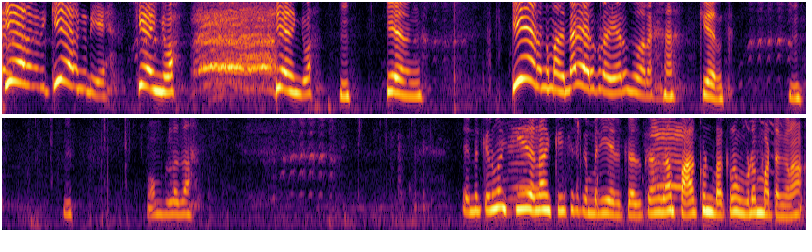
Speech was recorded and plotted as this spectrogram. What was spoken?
கீழே இறங்கடி கீழே இறங்கடி. கீழே இங்கே வா. கீழே இங்கே வா. ம் கீழே இறங்க கீழே இறங்குமா அது மேலே இறக்கூடாது இறங்கு வரேன். ஆ இறங்கு ம் ம் பொம்பளை தான் எனக்கு என்னமோ கீழெல்லாம் கீச்சிருக்க மாதிரியே இருக்குது அதுக்காக தான் பார்க்கணுன்னு பார்க்கலாம் விட மாட்டேங்கிறான்.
